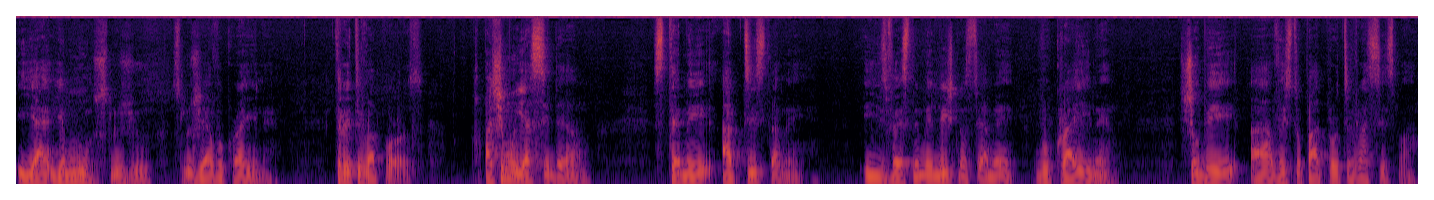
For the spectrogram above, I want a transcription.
И я ему служу, служа в Украине. Третий вопрос. Почему я сидел с теми артистами и известными личностями в Украине, чтобы uh, выступать против расизма?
